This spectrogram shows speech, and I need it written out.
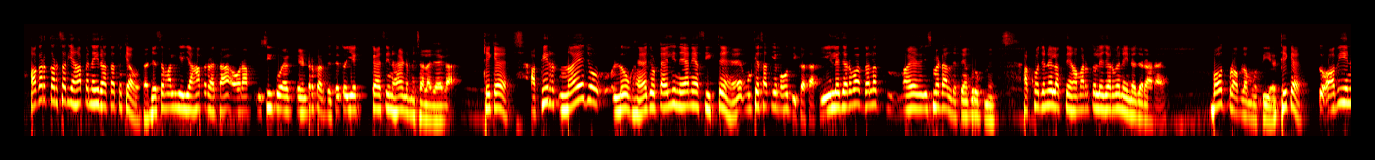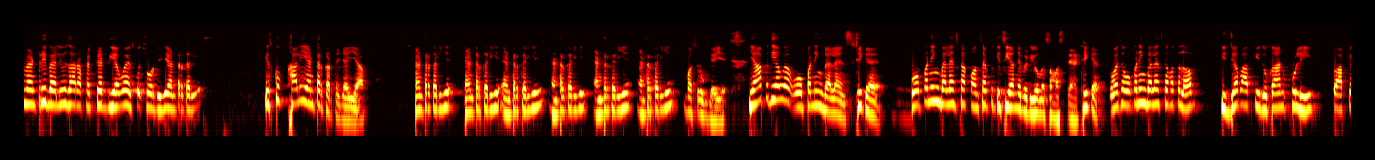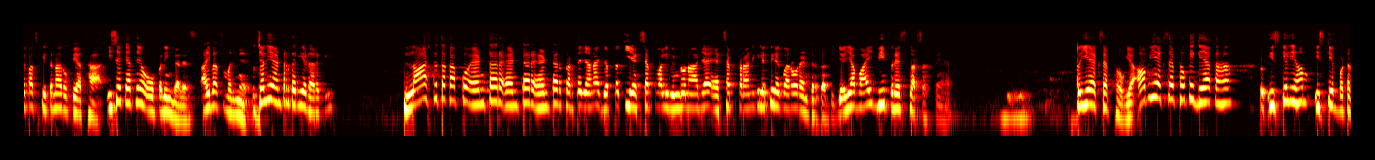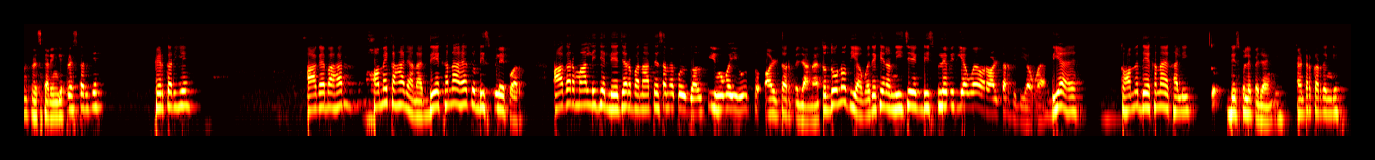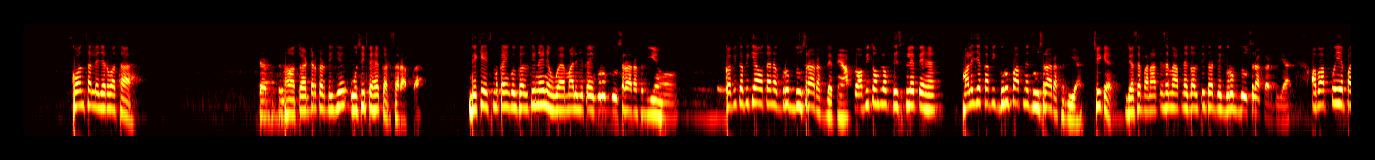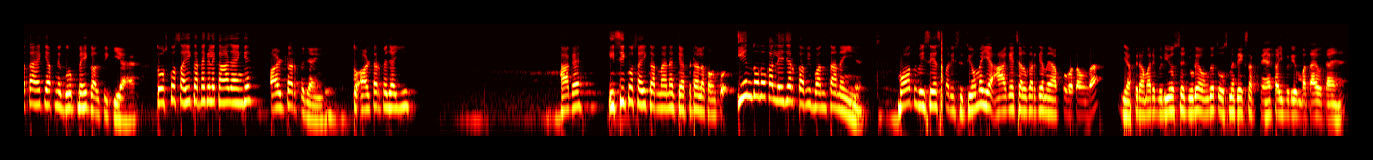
अगर कर्सर यहाँ पे नहीं रहता तो क्या होता? जैसे मान लीजिए यहाँ पे रहता और आप इसी को एंटर कर देते तो ये कैश इन हैंड में चला जाएगा? ठीक है? अब फिर नए जो लोग हैं, जो टैली नया नया सीखते हैं, उनके साथ ये बहुत दिक्कत आती है। लेजरवा गलत इसमें डाल देते हैं ग्रुप में। अब खोजने लगते हैं, हमारा तो लेजरवे नहीं नज़र आ रहा है। बहुत प्रॉब्लम होती है, ठीक है? तो अभी इन्वेंट्री वैल्यूज़ आर अफेक्टेड दिया हुआ है, इसको छोड़ दीजिए एंटर करिए। इसको खाली एंटर करते जाइए आप। एंटर करिए एंटर करिए एंटर करिए एंटर करिए एंटर करिए एंटर करिए, बस रुक जाइए। यहाँ पे दिया हुआ है ओपनिंग बैलेंस ठीक है? ओपनिंग बैलेंस का कॉन्सेप्ट किसी अन्य वीडियो में समझते हैं, ठीक है? वैसे ओपनिंग बैलेंस का मतलब कि जब आपकी दुकान खुली तो आपके पास कितना रुपया था? इसे कहते हैं ओपनिंग बैलेंस आई बात समझ में? तो चलिए एंटर करिए डायरेक्टली लास्ट तक आपको एंटर एंटर एंटर करते जाना है। जब तक कि एक्सेप्ट वाली विंडो ना आ जाए एक्सेप्ट कराने के लिए फिर एक बार और एंटर कर दीजिए, या वाई भी प्रेस कर सकते हैं। तो ये एक्सेप्ट हो गया। अब ये एक्सेप्ट होके गया कहाँ? तो इसके लिए हम इसके बटन प्रेस करेंगे। प्रेस करिए। फिर करिए। आ गए बाहर। हमें कहाँ जाना है? देखना है तो डिस्प्ले पर। अगर मान लीजिए लेजर बनाते समय कोई गलती हो गई हो तो अल्टर पे जाना है। तो दोनों दिया हुआ है। देखिए ना, नीचे एक डिस्प्ले भी दिया हुआ है और अल्टर भी दिया हुआ है। दिया है। तो हमें देखना है खाली। तो डिस्प्ले पे जाएँगे। एंटर कर देंगे। कौन सा लेजर हुआ था? कैपिटल हाँ? तो एंटर कर दीजिए, उसी पे है कर्सर आपका। देखिए, इसमें कहीं कोई गलती नहीं ना हुआ है। मान लीजिए कहीं ग्रुप दूसरा रख दिए हो। कभी कभी क्या होता है ना ग्रुप दूसरा रख देते हैं आप। तो अभी तो हम लोग डिस्प्ले पे हैं। मान लीजिए कभी ग्रुप आपने दूसरा रख दिया, ठीक है? जैसे बनाते समय आपने गलती कर दी ग्रुप दूसरा कर दिया। अब आपको ये पता है कि आपने ग्रुप में ही गलती किया है। तो उसको सही करने के लिए कहाँ जाएँगे? अल्टर पे जाएँगे। तो अल्टर पे जाइए। आ गए। इसी को सही करना है ना कैपिटल अकाउंट को। इन दोनों का लेजर कभी बनता नहीं है। बहुत विशेष परिस्थितियों में ये आगे चल करके मैं आपको बताऊँगा, या फिर हमारे वीडियो से जुड़े होंगे तो उसमें देख सकते हैं, कई वीडियो में बताए होते हैं।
